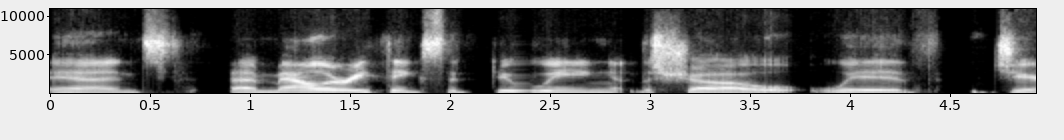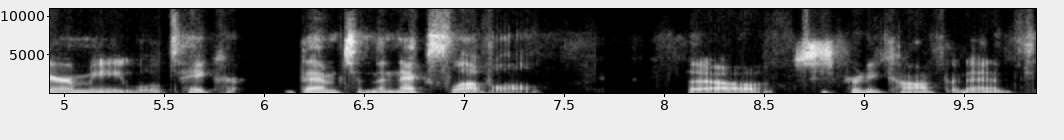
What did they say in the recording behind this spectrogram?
And uh, Mallory thinks that doing the show with Jeremy will take her, them to the next level. So she's pretty confident.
